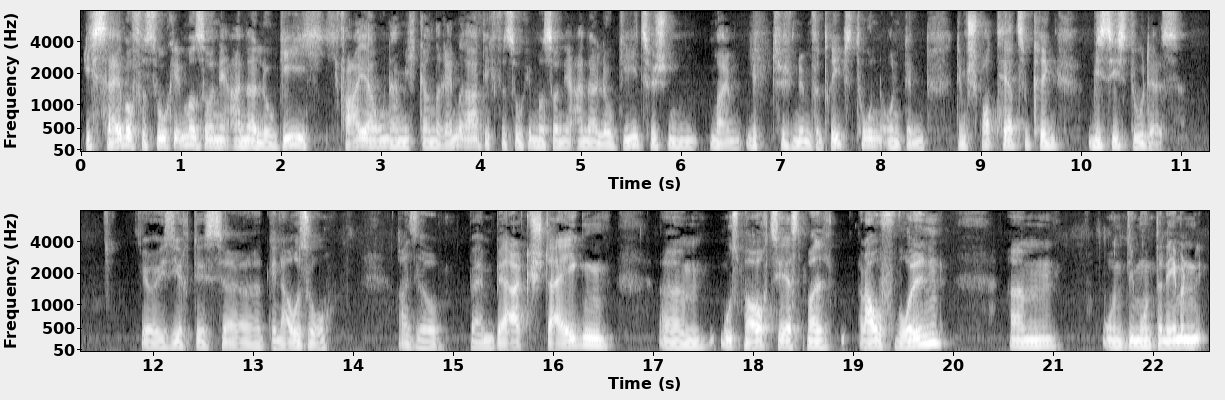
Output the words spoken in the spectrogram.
Ich selber versuche immer so eine Analogie, ich, ich fahre ja unheimlich gern Rennrad, ich versuche immer so eine Analogie zwischen, meinem, mit, zwischen dem Vertriebstun und dem, dem Sport herzukriegen. Wie siehst du das? Ja, ich sehe das äh, genauso. Also beim Bergsteigen ähm, muss man auch zuerst mal rauf wollen. Ähm, und im Unternehmen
